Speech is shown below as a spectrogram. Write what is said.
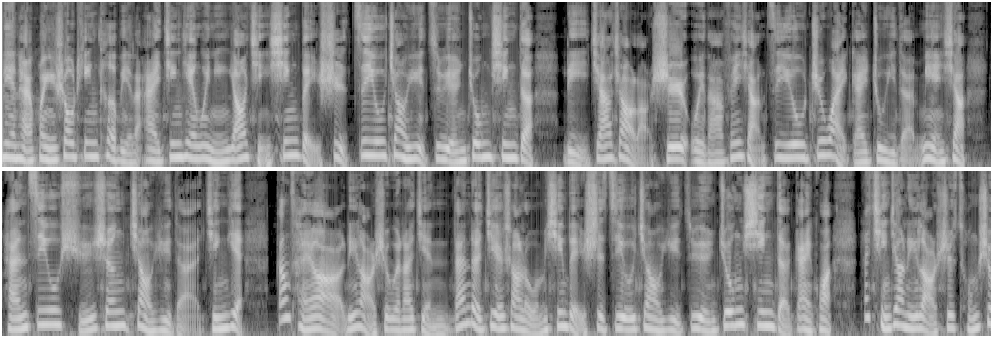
电台欢迎收听特别的爱，今天为您邀请新北市资优教育资源中心的李家照老师，为大家分享资优之外该注意的面向，谈资优学生教育的经验。刚才啊，李老师为他简单的介绍了我们新北市自由教育资源中心的概况。那请教李老师，从事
